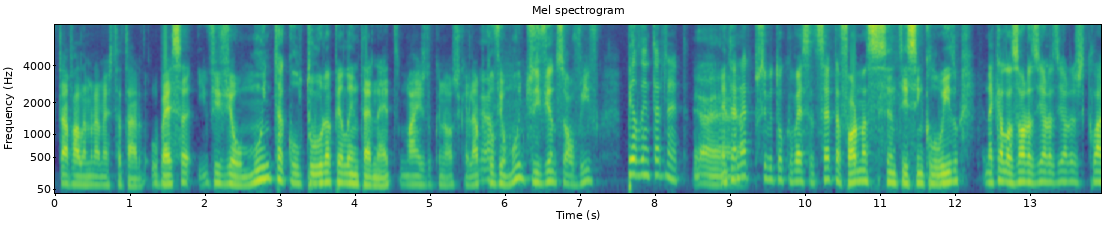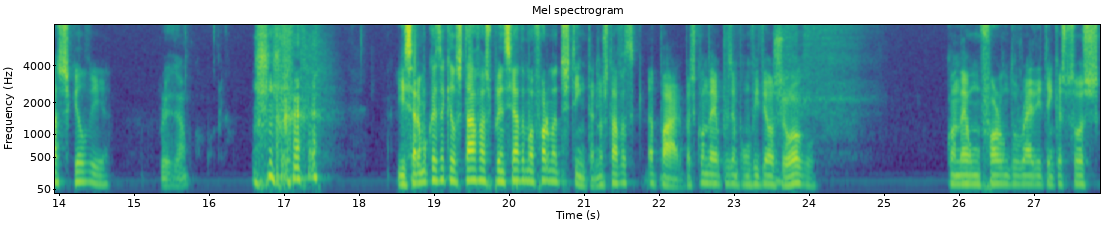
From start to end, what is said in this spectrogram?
estava a lembrar-me esta tarde, o Bessa viveu muita cultura pela internet, mais do que nós, se calhar, porque É. ele viu muitos eventos ao vivo pela internet. É, é, A internet possibilitou que o Bessa, de certa forma, se sentisse incluído naquelas horas e horas e horas de classes que ele via. Por exemplo. Isso era uma coisa que ele estava a experienciar de uma forma distinta, não estava a par. Mas quando é, por exemplo, um videojogo, quando é um fórum do Reddit em que as pessoas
